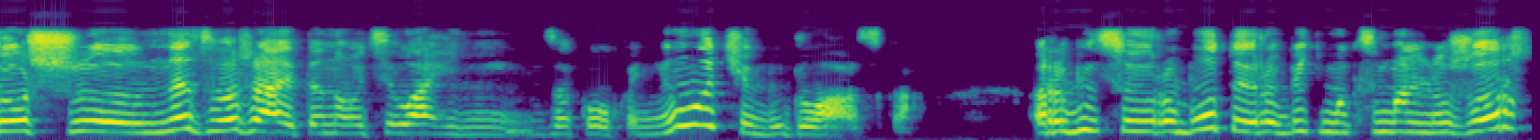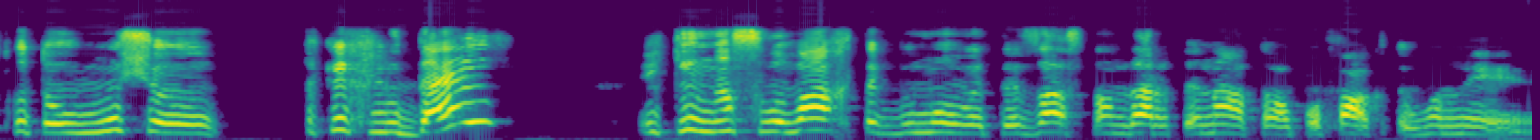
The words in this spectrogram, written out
Тож е, не зважайте на оці лагідні закохані очі, будь ласка. Робіть свою роботу і робіть максимально жорстко, тому що таких людей, які на словах, так би мовити, за стандарти НАТО, а по факту вони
